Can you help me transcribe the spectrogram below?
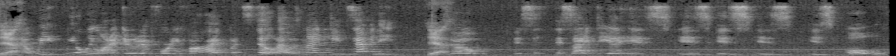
Yeah. Now we, we only want to do it in 45, but still, that was 1970. Yeah. So this this idea is is is is is old,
